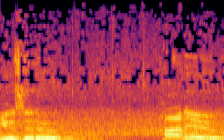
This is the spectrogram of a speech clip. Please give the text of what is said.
Yuzuru Hanu.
